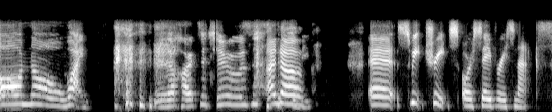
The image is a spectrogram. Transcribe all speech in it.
oh no, wine. Hard to choose. I know. Uh, sweet treats or savory snacks?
